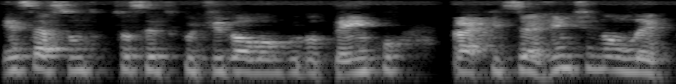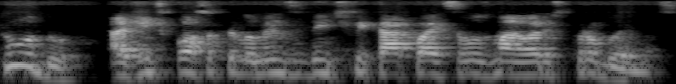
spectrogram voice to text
esse assunto precisa ser discutido ao longo do tempo para que, se a gente não lê tudo, a gente possa pelo menos identificar quais são os maiores problemas.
